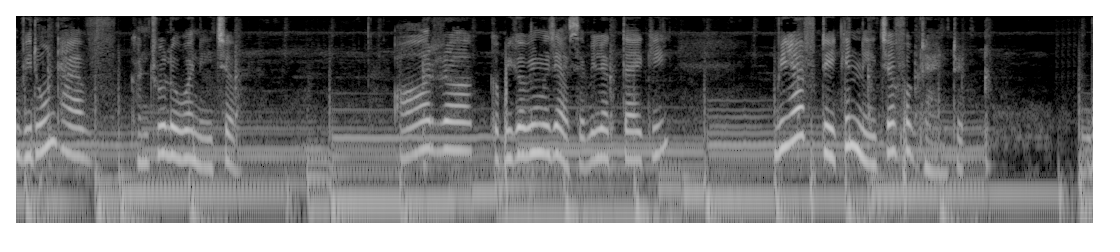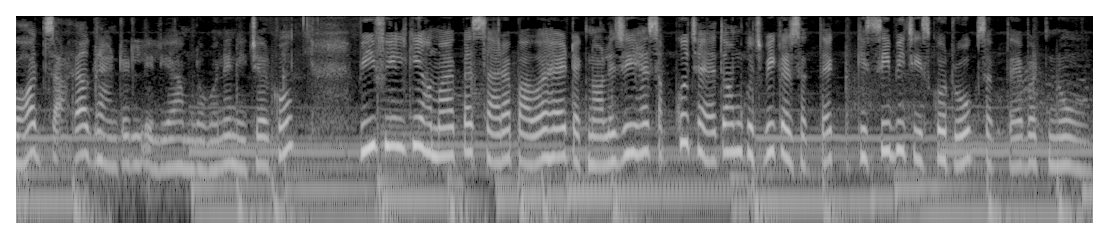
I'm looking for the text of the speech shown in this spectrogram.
we don't have control over nature और कभी कभी मुझे ऐसा भी लगता है कि we have taken nature for granted बहुत ज़्यादा ग्रांटेड ले लिया हम लोगों ने नेचर को। वी फील कि हमारे पास सारा पावर है टेक्नोलॉजी है सब कुछ है तो हम कुछ भी कर सकते हैं किसी भी चीज़ को रोक सकते हैं बट नो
